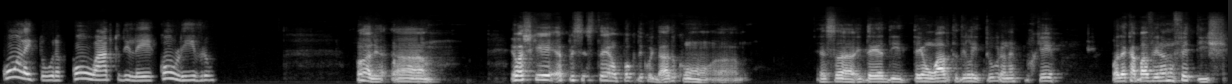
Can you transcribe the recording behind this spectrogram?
com a leitura, com o hábito de ler, com o livro. Olha, uh, eu acho que é preciso ter um pouco de cuidado com uh, essa ideia de ter um hábito de leitura, né? Porque pode acabar virando um fetiche,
